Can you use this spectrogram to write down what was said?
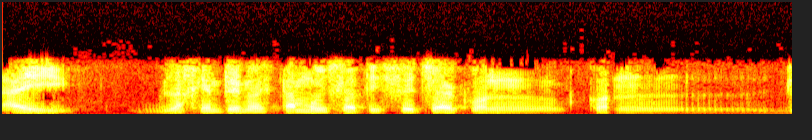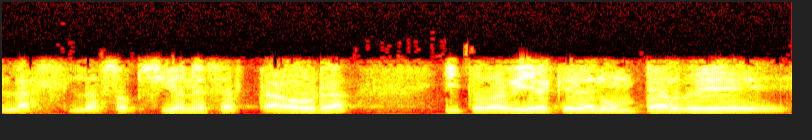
hay, la gente no está muy satisfecha con, con las, las opciones hasta ahora y todavía quedan un par de,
